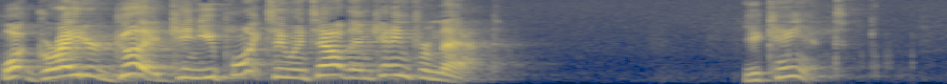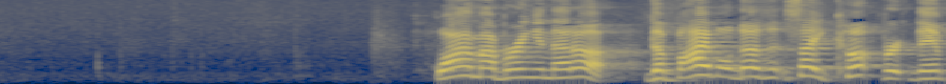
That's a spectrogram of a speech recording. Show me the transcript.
What greater good can you point to and tell them came from that? You can't. Why am I bringing that up? The Bible doesn't say comfort them,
